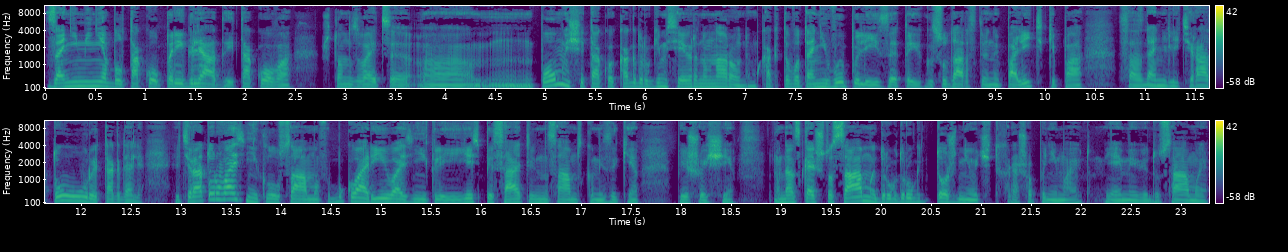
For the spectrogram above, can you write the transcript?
за ними не было такого пригляда и такого, что называется, э, помощи такой, как другим северным народам. Как-то вот они выпали из этой государственной политики по созданию литературы и так далее. Литература возникла у самов, и буквари возникли, и есть писатели на самском языке пишущие. Надо сказать, что самы друг друга тоже не очень хорошо понимают. Я имею в виду самые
